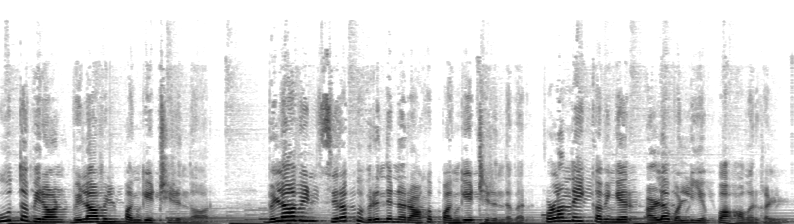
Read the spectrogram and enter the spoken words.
கூத்தபிரான் விழாவில் பங்கேற்றிருந்தார். விழாவின் சிறப்பு விருந்தினராக பங்கேற்றிருந்தவர் குழந்தை கவிஞர் அள வள்ளியப்பா அவர்கள்.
